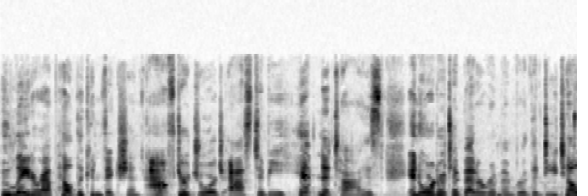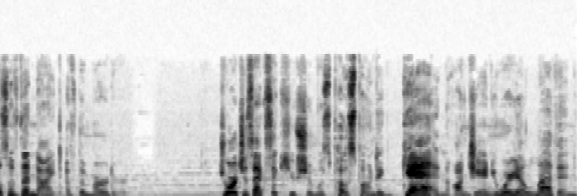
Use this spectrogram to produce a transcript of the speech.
who later upheld the conviction after George asked to be hypnotized in order to better remember the details of the night of the murder. George's execution was postponed again on January 11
